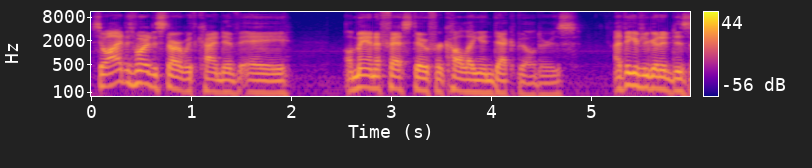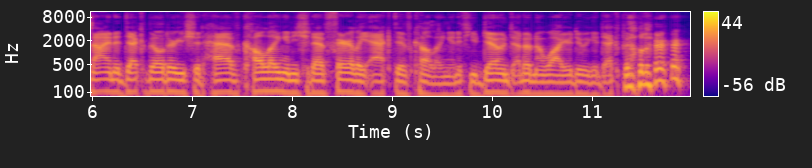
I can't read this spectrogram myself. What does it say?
So I just wanted to start with kind of a a manifesto for culling and deck builders. I think if you're going to design a deck builder, you should have culling and you should have fairly active culling. And if you don't, I don't know why you're doing a deck builder.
